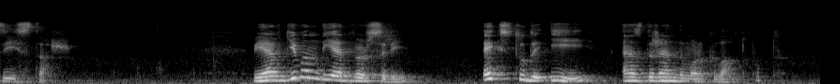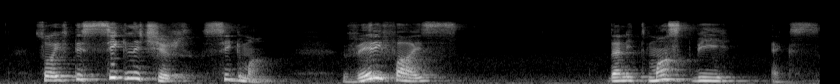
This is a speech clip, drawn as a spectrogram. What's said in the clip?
Z star we have given the adversary x to the e as the random oracle output so if this signature sigma verifies, then it must be x.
